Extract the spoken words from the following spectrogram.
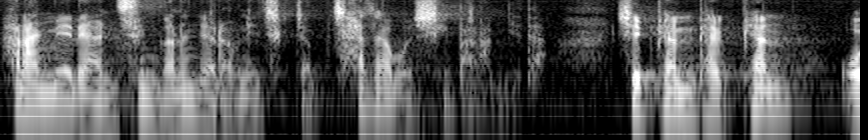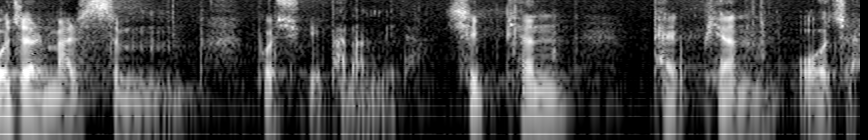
하나님에 대한 증거는 여러분이 직접 찾아보시기 바랍니다. 시편 100편 5절 말씀 보시기 바랍니다. 시편 100편 5절.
